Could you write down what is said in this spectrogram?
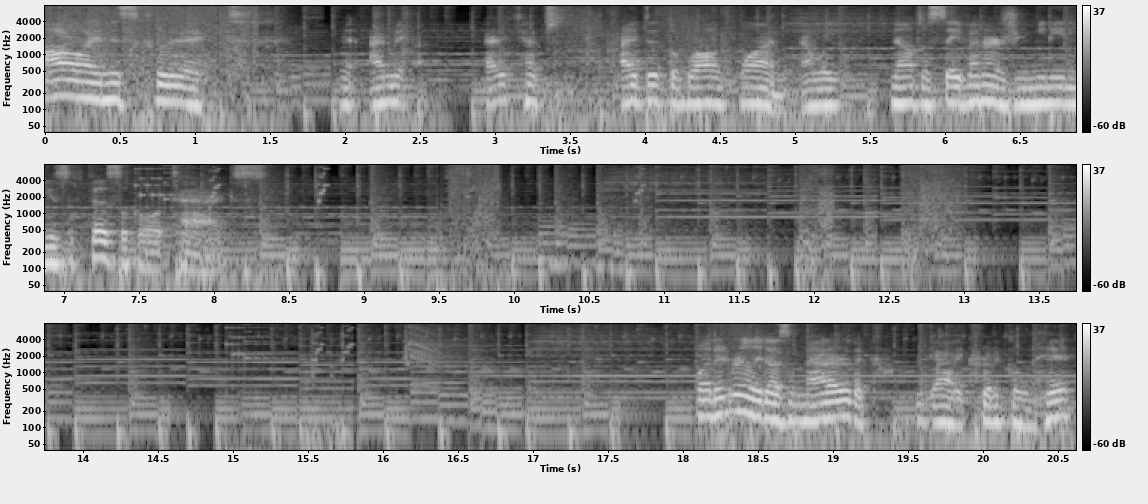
oh, I misclicked. I mean, I catch, I did the wrong one, and we, now to save energy, we need to use the physical attacks. But it really doesn't matter, the, we got a critical hit.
